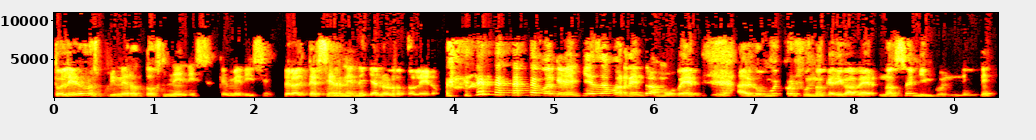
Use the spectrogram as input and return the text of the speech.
Tolero los primeros dos nenes que me dicen, pero al tercer nene ya no lo tolero, porque me empieza por dentro a mover algo muy profundo que digo, a ver, no soy ningún nene.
